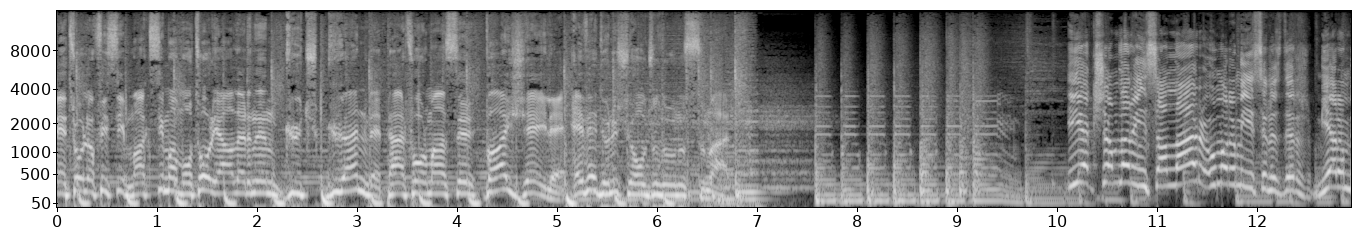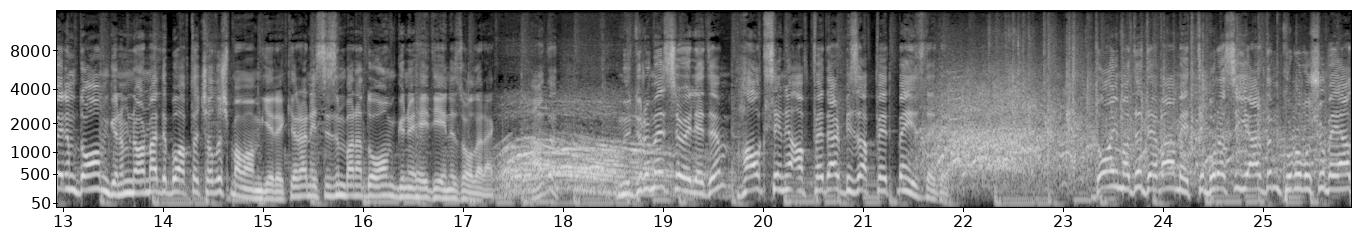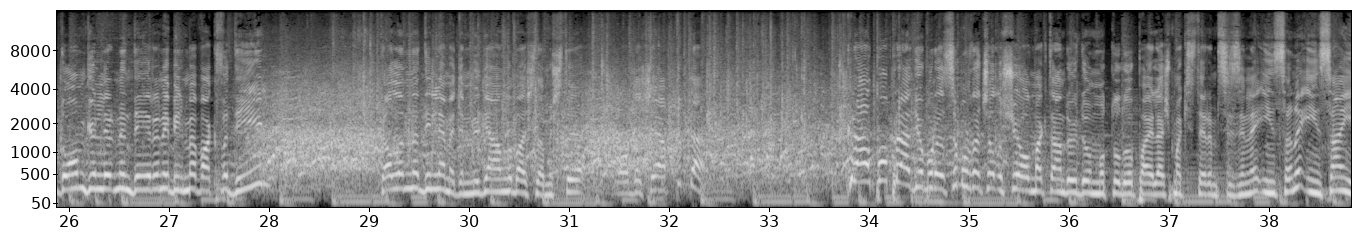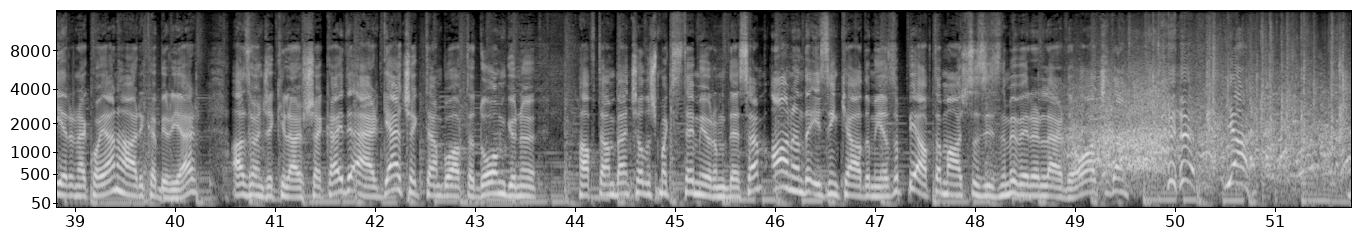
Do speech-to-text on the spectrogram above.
Petrol Ofisi Maxima motor yağlarının güç, güven ve performansı Bay J ile eve dönüş yolculuğunu sunar. İyi akşamlar insanlar. Umarım iyisinizdir. Yarın benim doğum günüm. Normalde bu hafta çalışmamam gerekir. Hani sizin bana doğum günü hediyeniz olarak. Anladın? Müdürüme söyledim. Halk seni affeder biz affetmeyiz dedi. Doymadı devam etti. Burası yardım kuruluşu veya doğum günlerinin değerini bilme vakfı değil. Kalanını dinlemedim. Müge Anlı başlamıştı. Orada şey yaptık da. Kral Pop Radyo burası. Burada çalışıyor olmaktan duyduğum mutluluğu paylaşmak isterim sizinle. İnsanı insan yerine koyan harika bir yer. Az öncekiler şakaydı. Eğer gerçekten bu hafta doğum günü haftam ben çalışmak istemiyorum desem anında izin kağıdımı yazıp bir hafta maaşsız iznimi verirlerdi. O açıdan ya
